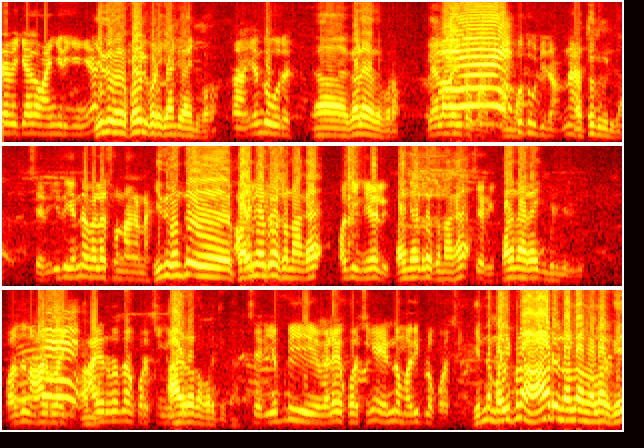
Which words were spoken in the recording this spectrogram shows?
தேவைக்காக வாங்கியிருக்கீங்க? இது கோயில் கொடைக்காண்டி வாங்கிட்டு போறோம். ஆ, எந்த ஊரு? ஆ, வேலையாதபுரம் வேலாயுதபுரம் தூத்துக்குடி தான் தூத்துக்குடி தான் சரி இது என்ன விலை சொன்னாங்கண்ணே? இது வந்து பதினேழு ரூபா சொன்னாங்க. பதினேழு. பதினேழு ரூபா சொன்னாங்க. சரி. பதினாறு ரூபாய்க்கு ஆயிரம் ரூபாய் தான் குறைச்சிங்க. ஆயிரம் ரூபா தான் குறைச்சிருக்கேன் சரி எப்படி விலையை குறைச்சிங்க? என்ன மதிப்புல குறைச்சிங்க? என்ன மதிப்புனா ஆடு நல்லா நல்லா இருக்கு.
